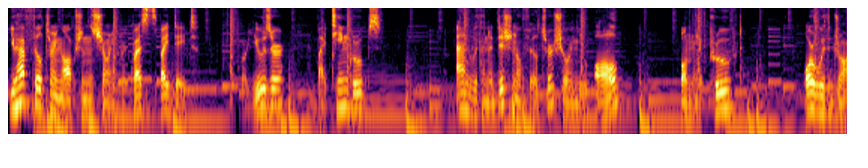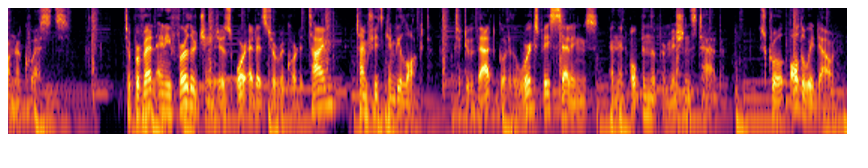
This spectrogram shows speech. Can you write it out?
You have filtering options showing requests by date, or user, by team groups, and with an additional filter showing you all, only approved, or withdrawn requests. To prevent any further changes or edits to recorded time, timesheets can be locked. To do that, go to the Workspace settings and then open the Permissions tab. Scroll all the way down,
